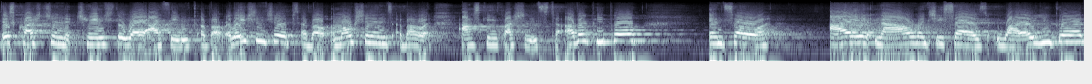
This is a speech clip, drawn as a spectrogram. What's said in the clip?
this question changed the way I think about relationships, about emotions, about asking questions to other people. And so I now, when she says, why are you good?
